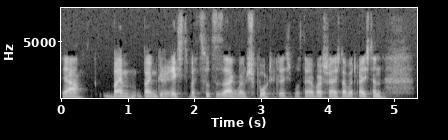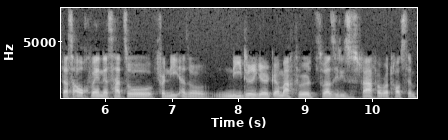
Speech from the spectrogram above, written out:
ja, beim, beim Gericht sozusagen, beim Sportgericht muss der wahrscheinlich damit rechnen, dass auch wenn es halt so für nie, also niedriger gemacht wird, quasi diese Strafe, aber trotzdem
